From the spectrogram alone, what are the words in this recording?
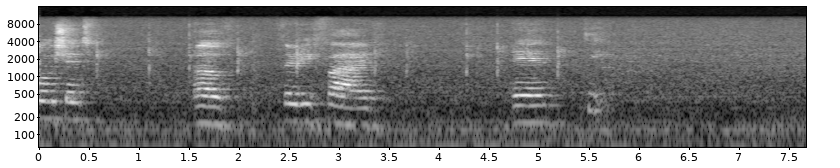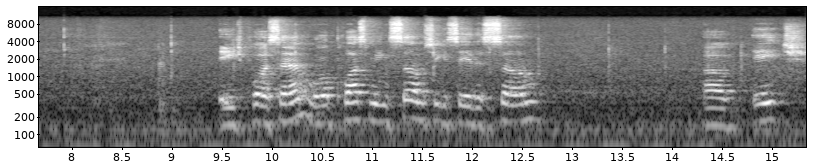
quotient of 35 and t. h plus m, well plus means sum, so you can say the sum of h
